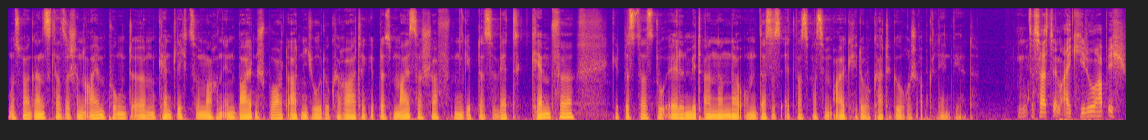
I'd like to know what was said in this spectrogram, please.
Muss man ganz klassisch an einem Punkt ähm, kenntlich zu machen. In beiden Sportarten, Judo, Karate, gibt es Meisterschaften, gibt es Wettkämpfe, gibt es das Duell miteinander und das ist etwas, was im Aikido kategorisch abgelehnt wird. Das heißt, im Aikido habe ich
